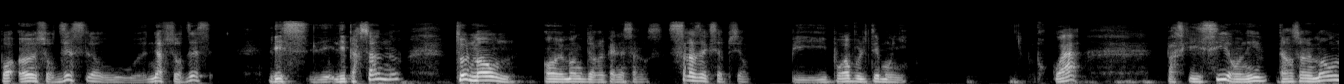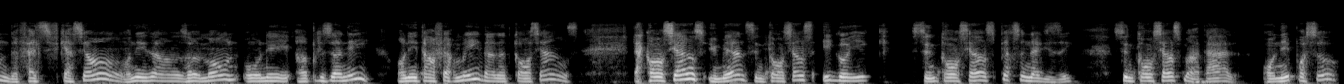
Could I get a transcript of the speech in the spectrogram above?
pas 1 sur 10 là, ou 9 sur 10, les, personnes, tout le monde a un manque de reconnaissance, sans exception. Puis il pourra vous le témoigner. Pourquoi? Parce qu'ici, on est dans un monde de falsification, on est dans un monde où on est emprisonné, on est enfermé dans notre conscience. La conscience humaine, c'est une conscience égoïque, c'est une conscience personnalisée, c'est une conscience mentale. On n'est pas ça.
